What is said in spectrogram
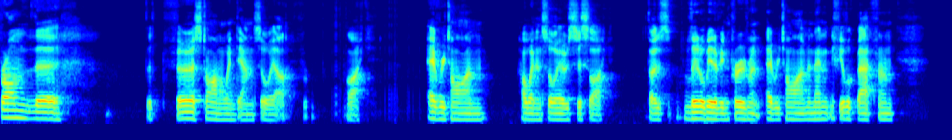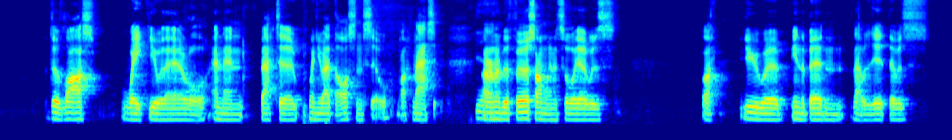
from the the first time I went down and saw you, like every time I went and saw you, it was just like those little bit of improvement every time. And then if you look back from the last week you were there, or and then back to when you were at the Austin still, like massive. yeah, I remember the first time when I saw you was like you were in the bed and that was it. There was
